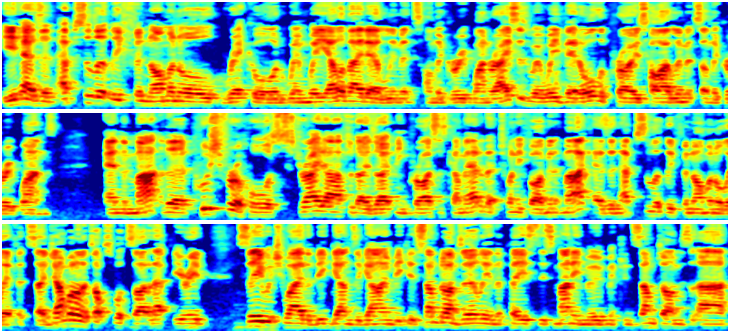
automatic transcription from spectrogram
it has an absolutely phenomenal record when we elevate our limits on the Group 1 races, where we bet all the pros high limits on the Group 1s. And the, mar- the push for a horse straight after those opening prices come out of that 25 minute mark has an absolutely phenomenal effort. So jump on the TopSport's side of that period, see which way the big guns are going, because sometimes early in the piece, this money movement can sometimes uh,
